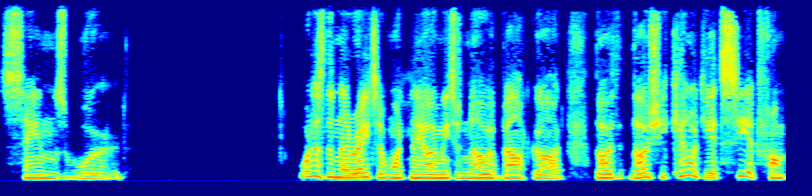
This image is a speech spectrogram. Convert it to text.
sends word. What does the narrator want Naomi to know about God, though, though she cannot yet see it from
